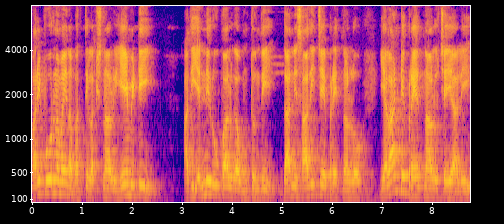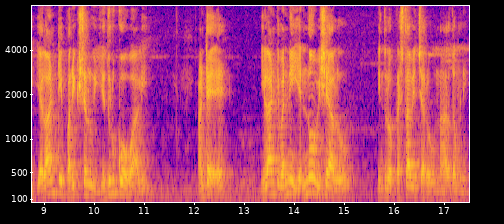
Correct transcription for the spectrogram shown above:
పరిపూర్ణమైన భక్తి లక్షణాలు ఏమిటి? అది ఎన్ని రూపాలుగా ఉంటుంది? దాన్ని సాధించే ప్రయత్నంలో ఎలాంటి ప్రయత్నాలు చేయాలి? ఎలాంటి పరీక్షలు ఎదుర్కోవాలి? అంటే ఇలాంటివన్నీ ఎన్నో విషయాలు ఇందులో ప్రస్తావించారు నారదముని.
